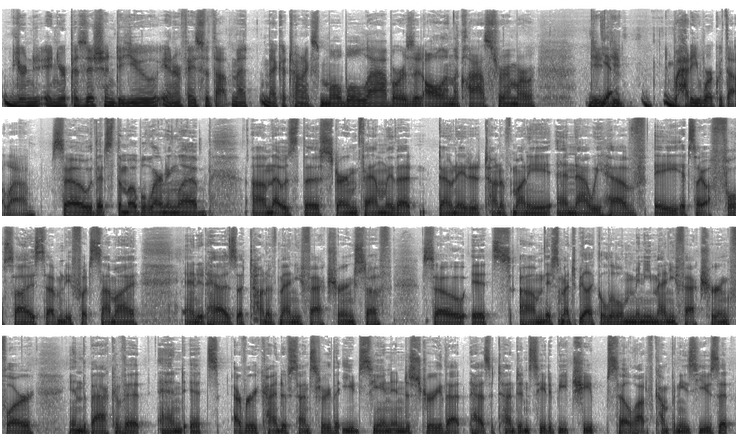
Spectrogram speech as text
You're, in your position, do you interface with that mechatronics mobile lab or is it all in the classroom or do yeah. do how do you work with that lab? So that's the mobile learning lab. Um, that was the Sturm family that donated a ton of money, and now we have a. It's like a full size seventy foot semi, and it has a ton of manufacturing stuff. So it's um, it's meant to be like a little mini manufacturing floor in the back of it, and it's every kind of sensor that you'd see in industry that has a tendency to be cheap. So a lot of companies use it,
